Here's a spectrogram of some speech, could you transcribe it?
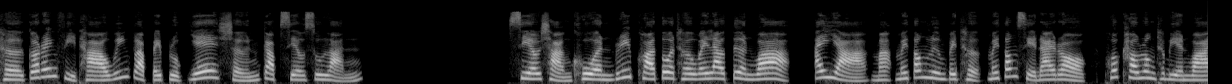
เธอก็เร่งฝีเท้าวิ่งกลับไปปลุกเย่เฉินกับเซียวซูหลันเซียวฉางควรรีบคว้าตัวเธอไว้แล้วเตือนว่า ไอ้หยามาไม่ต้องลืมไปเถอะ ไม่ต้องเสียดายหรอก พวกเขาลงทะเบียนไว้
